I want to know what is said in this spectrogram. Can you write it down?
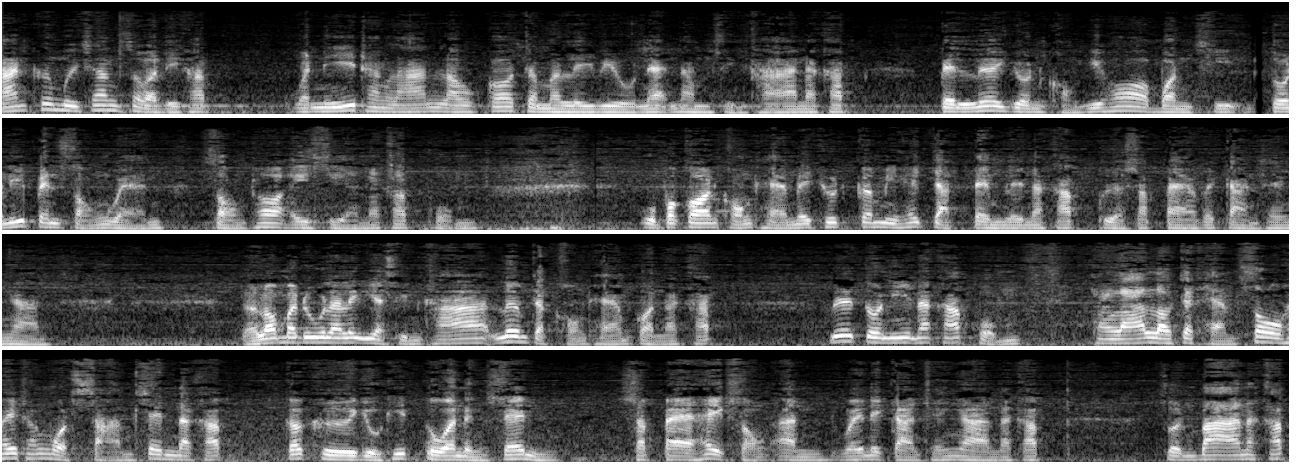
้านเครื่องมือช่างสวัสดีครับ วันนี้ทางร้านเราก็จะมารีวิวแนะนำสินค้านะครับ เป็นเลื่อยยนต์ของยี่ห้อบอนชิตัวนี้เป็น 2 แหวน 2 ท่อไอเสียนะครับผม อุปกรณ์ของแถมในชุดก็มีให้จัดเต็มเลยนะครับเผื่อสแปร์ไว้การใช้งาน เดี๋ยวเรามาดูรายละเอียดสินค้าเริ่มจากของแถมก่อนนะครับเลื่อยตัวนี้นะครับผมทางร้านเราจะแถมโซ่ให้ทั้งหมด 3 เส้นนะครับ ก็คืออยู่ที่ตัว 1 เส้น สแปร์ให้อีก 2 อันไว้ในการใช้งานนะครับ ส่วนบาร์นะครับ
